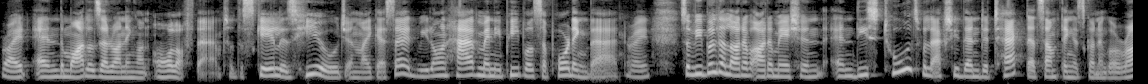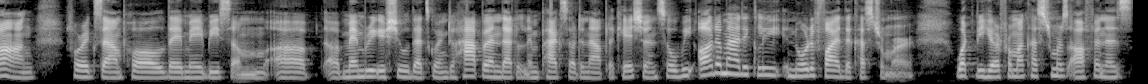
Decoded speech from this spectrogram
right? And the models are running on all of them. So the scale is huge. And like I said, we don't have many people supporting that, right? So we build a lot of automation, and these tools will actually then detect that something is going to go wrong. For example, there may be some uh, memory issue that's going to happen that will impact certain applications. So we automatically notify the customer. What we hear from our customers often is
